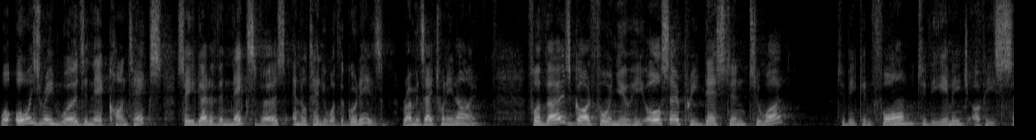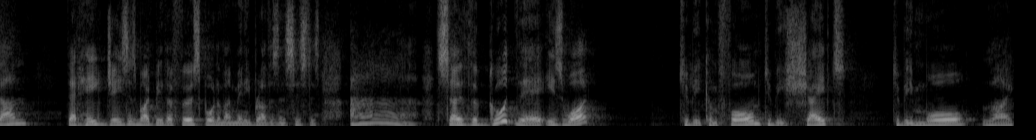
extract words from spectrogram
Well, always read words in their context. So you go to the next verse and it'll tell you what the good is. Romans 8 29. For those God foreknew, he also predestined to what? To be conformed to the image of his Son, that he, Jesus, might be the firstborn among many brothers and sisters. Ah, so the good there is what? To be conformed, to be shaped, to be more like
